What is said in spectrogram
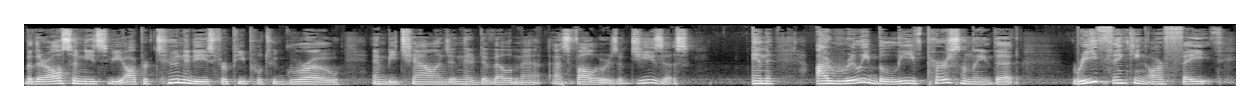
but there also needs to be opportunities for people to grow and be challenged in their development as followers of Jesus. And I really believe personally that rethinking our faith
